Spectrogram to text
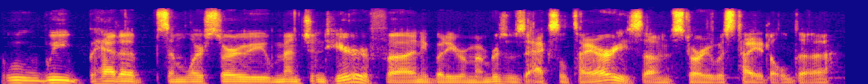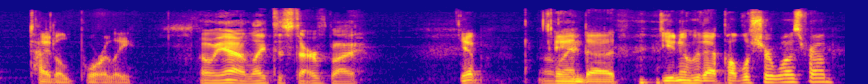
we had a similar story we mentioned here. If uh, anybody remembers, it was Axel Taiari's um, story was titled uh, titled poorly. Oh yeah, Light to Starve by. Yep. and uh, do you know who that publisher was, Rob?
